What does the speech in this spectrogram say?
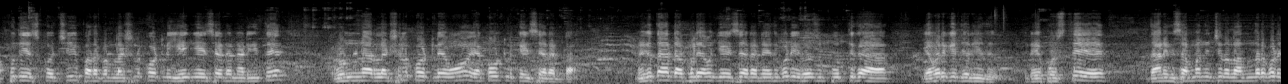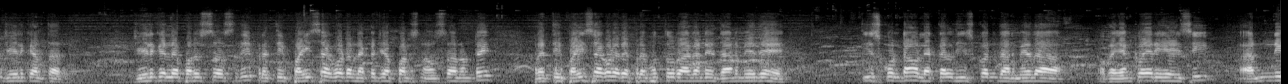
అప్పు తీసుకొచ్చి పదకొండు లక్షల కోట్లు ఏం చేశాడని అడిగితే రెండున్నర లక్షల కోట్లు ఏమో అకౌంట్లకు వేసారంట మిగతా డబ్బులు ఏమి చేశారనేది కూడా ఈరోజు పూర్తిగా ఎవరికీ తెలియదు. రేపు వస్తే దానికి సంబంధించిన వాళ్ళందరూ కూడా జైలుకి వెళ్తారు. జైలుకి వెళ్ళే పరిస్థితి వస్తుంది. ప్రతి పైసా కూడా లెక్క చెప్పాల్సిన అవసరాలు ఉంటాయి. ప్రతి పైసా కూడా రేపు ప్రభుత్వం రాగానే దాని మీదే తీసుకుంటాం. లెక్కలు తీసుకొని దాని మీద ఒక ఎంక్వైరీ చేసి అన్ని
